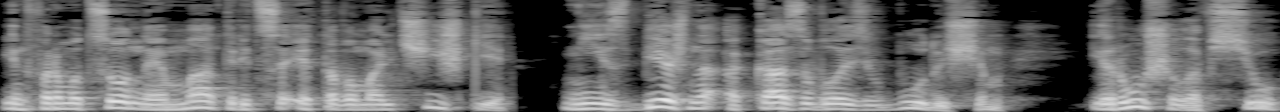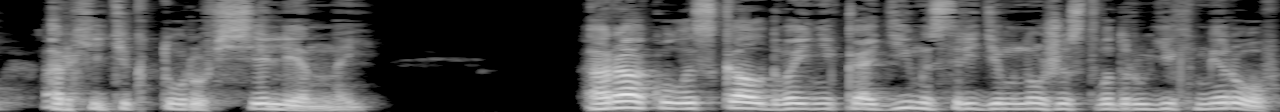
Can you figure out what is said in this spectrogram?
Информационная матрица этого мальчишки неизбежно оказывалась в будущем и рушила всю архитектуру Вселенной. Оракул искал двойника Димы среди множества других миров,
